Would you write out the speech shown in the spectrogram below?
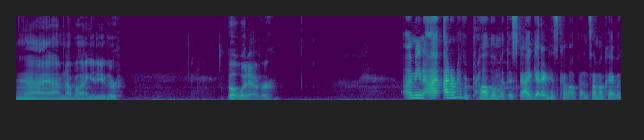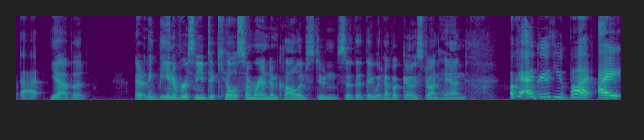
Yeah, I'm not buying it either. But whatever. I mean, I, I don't have a problem with this guy getting his comeuppance. I'm okay with that. Yeah, but I don't think the universe need to kill some random college student so that they would have a ghost on hand. Okay, I agree with you, but I.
